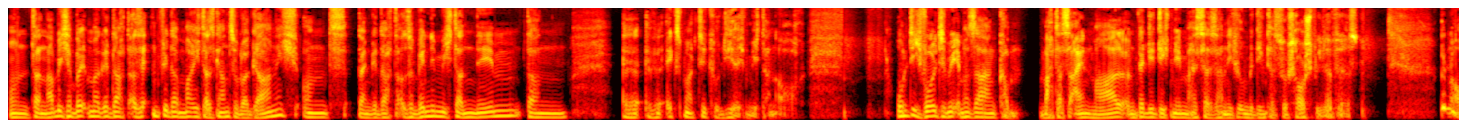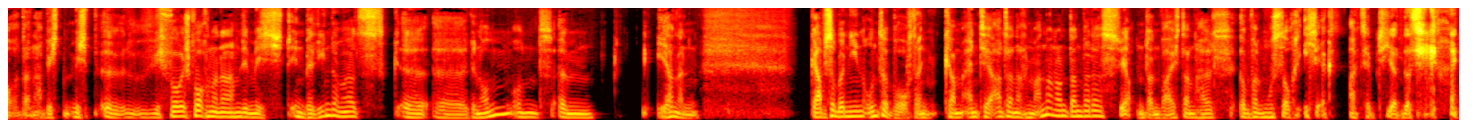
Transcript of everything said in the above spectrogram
Und dann habe ich aber immer gedacht, also entweder mache ich das Ganze oder gar nicht. Und dann gedacht, also wenn die mich dann nehmen, dann äh, exmatrikuliere ich mich dann auch. Und ich wollte mir immer sagen, komm, mach das einmal. Und wenn die dich nehmen, heißt das ja nicht unbedingt, dass du Schauspieler wirst. Genau, dann habe ich mich äh, wie vorgesprochen und dann haben die mich in Berlin damals äh, äh, genommen und ähm, ja, dann gab es aber nie einen Unterbruch. Dann kam ein Theater nach dem anderen und dann war das, ja, und dann war ich dann halt, irgendwann musste auch ich ak- akzeptieren, dass ich kein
